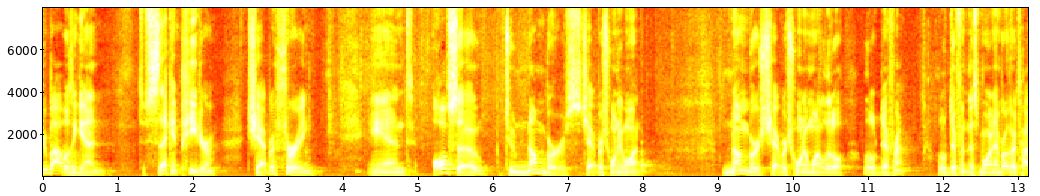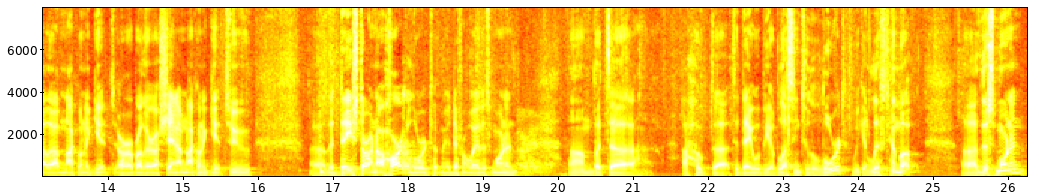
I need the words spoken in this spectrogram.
your Bibles again to 2 Peter chapter 3 and also to Numbers chapter 21. Numbers chapter 21, a little, little different. A little different this morning. And Brother Tyler, I'm not going to get, or Brother Shane, I'm not going to get to uh, the day star in our heart. The Lord took me a different way this morning. Um, but uh, I hope that today will be a blessing to the Lord. We can lift him up uh, this morning.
